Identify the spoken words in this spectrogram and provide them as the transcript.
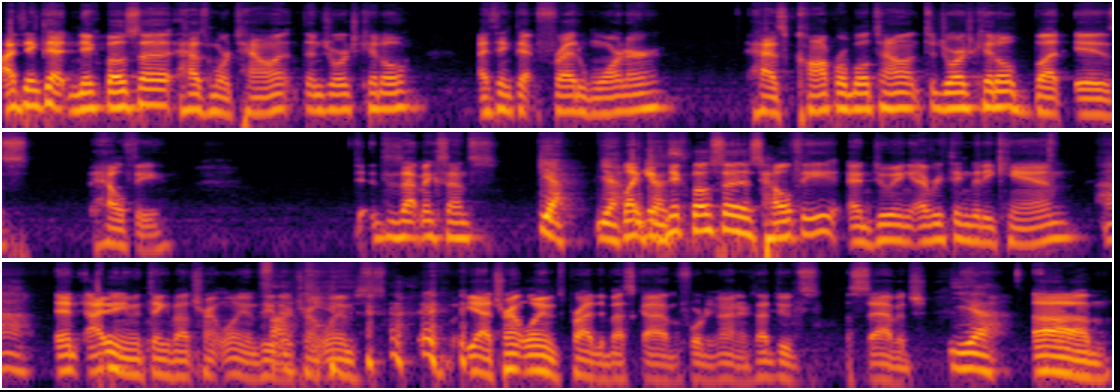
I think that Nick Bosa has more talent than George Kittle. I think that Fred Warner has comparable talent to George Kittle, but is healthy. D- Does that make sense? Yeah, yeah. Like if does. Nick Bosa is healthy and doing everything that he can, ah, and I didn't even think about Trent Williams either. Fuck. Trent Williams, yeah, Trent Williams is probably the best guy on the 49ers. That dude's a savage. yeah, Um,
